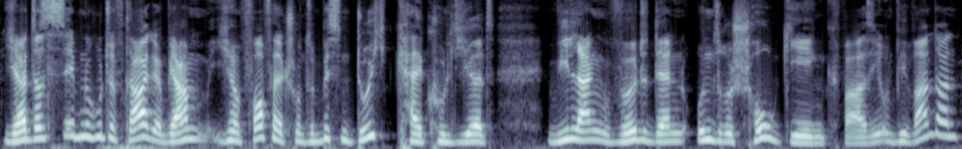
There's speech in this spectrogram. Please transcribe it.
Ja, das ist eben eine gute Frage. Wir haben hier im Vorfeld schon so ein bisschen durchkalkuliert, wie lang würde denn unsere Show gehen quasi. Und wir waren dann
